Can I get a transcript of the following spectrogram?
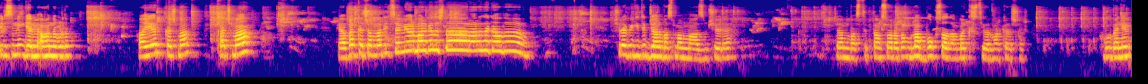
birisinin gelme aha da burada. Hayır kaçma. Kaçma. Ya ben kaçanları hiç sevmiyorum arkadaşlar. Arada kaldım. Şuraya bir gidip can basmam lazım şöyle. Can bastıktan sonra ben buna boks almak istiyorum arkadaşlar. Bu benim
